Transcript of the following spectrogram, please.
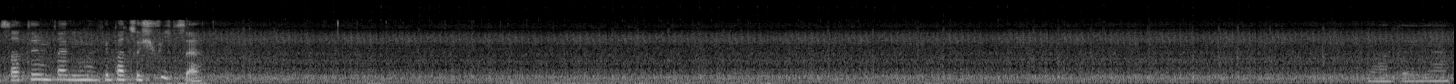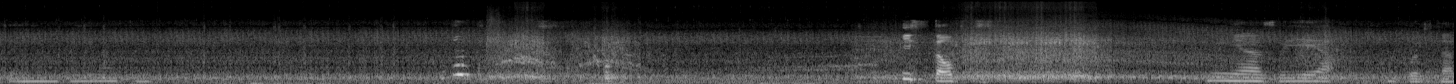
Za tym tam chyba coś widzę. I stop. Nie, zje. Kurde,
